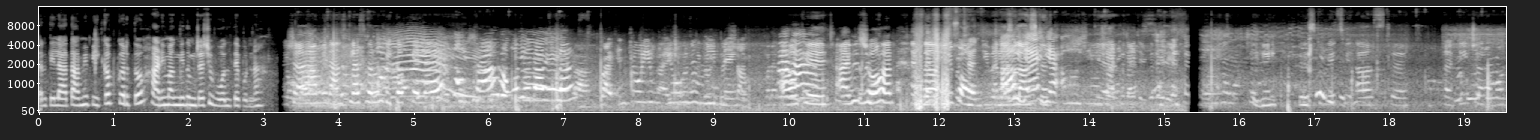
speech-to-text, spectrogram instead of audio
तर तिला आता आम्ही पिकअप करतो आणि मग मी तुमच्याशी बोलते पुन्हा. आम्ही डान्स क्लासवरून पिकअप केलं आहे okay I will show her the uniform and I will ask her. Yes, we asked uh, her teacher about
